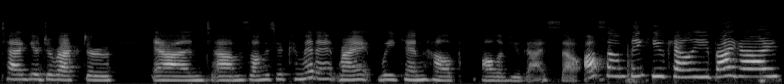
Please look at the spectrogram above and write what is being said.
tag your director. And um, as long as you're committed, right, we can help all of you guys. So awesome. Thank you, Kelli. Bye, guys.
